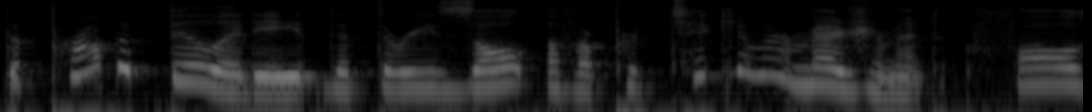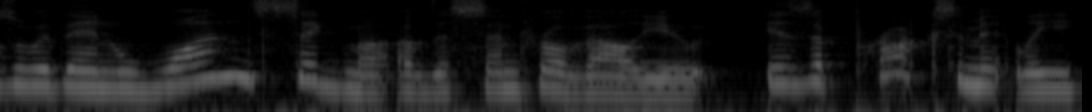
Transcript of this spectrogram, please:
The probability that the result of a particular measurement falls within 1 sigma of the central value is approximately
